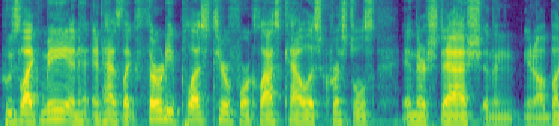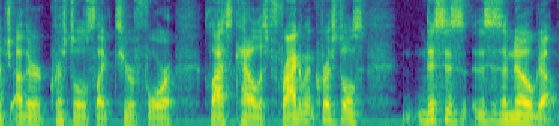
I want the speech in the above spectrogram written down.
who's like me and, and has like 30 plus tier four class catalyst crystals in their stash, and then you know a bunch of other crystals like tier four class catalyst fragment crystals, this is this is a no go.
